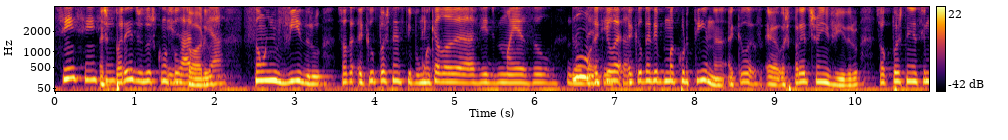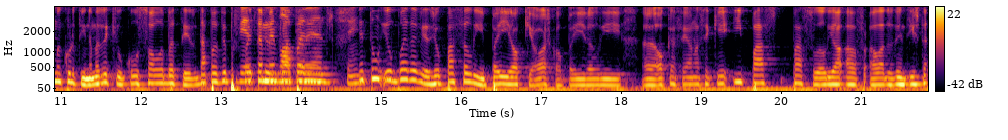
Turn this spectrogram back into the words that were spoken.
Sim, sim, sim. As paredes dos consultórios yeah. são em vidro, só que aquilo depois tem tipo uma. Aquele uh, vidro meio azul do Não, dentista. aquilo, é- aquilo tem tipo uma cortina. Aquilo, é, as paredes são em vidro, só que depois tem assim uma cortina, mas aquilo com o sol a bater dá para ver perfeitamente tudo lá, para dentro. sim. Então eu, boa da vez, eu passo ali para ir ao quiosque ou para ir ali ah, ao café ou não sei o quê e passo, passo ali ao, ao- ao lado do dentista,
